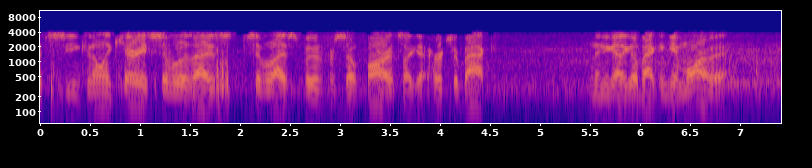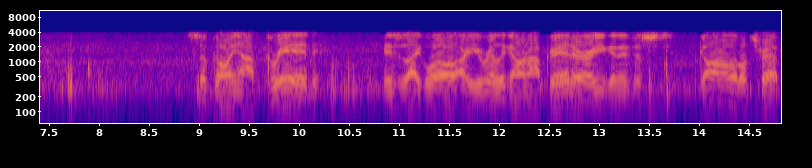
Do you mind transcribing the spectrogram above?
it's you can only carry civilized civilized food for so far. It's like it hurts your back, and then you got to go back and get more of it. So going off grid He's like, well, are you really going off grid or are you going to just go on a little trip?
